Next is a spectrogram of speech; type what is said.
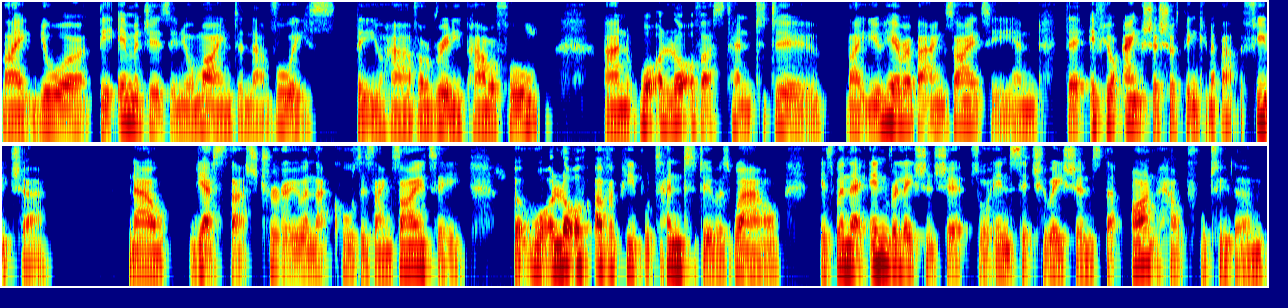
Like your the images in your mind and that voice that you have are really powerful. And what a lot of us tend to do, like you hear about anxiety, and that if you're anxious, you're thinking about the future. Now, yes, that's true, and that causes anxiety. But what a lot of other people tend to do as well is when they're in relationships or in situations that aren't helpful to them,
